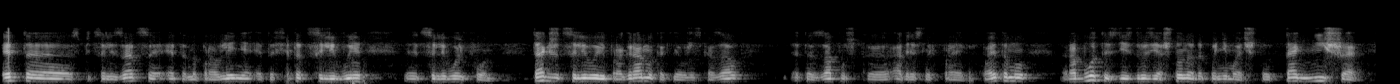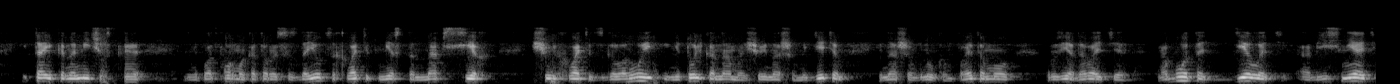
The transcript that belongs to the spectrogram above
Это специализация, это направление, это, это целевые, э, целевой фонд. Также целевые программы, как я уже сказал, это запуск адресных проектов. Поэтому работа здесь, друзья, что надо понимать, что та ниша и та экономическая платформа, которая создается, хватит места на всех. Еще и хватит с головой, и не только нам, а еще и нашим и детям, и нашим внукам. Поэтому, друзья, давайте работать, делать, объяснять,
